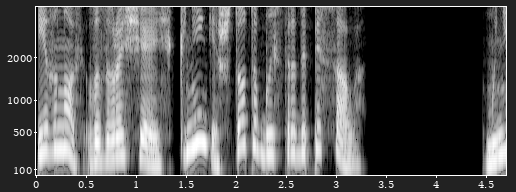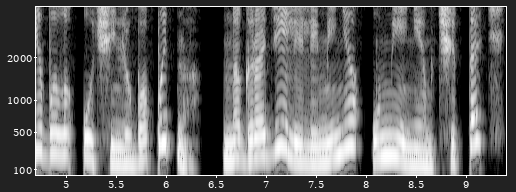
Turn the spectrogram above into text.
и вновь, возвращаясь к книге, что-то быстро дописала. Мне было очень любопытно, наградили ли меня умением читать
